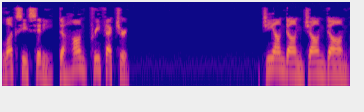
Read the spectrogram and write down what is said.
Luxi City, Dehong Prefecture. Jiangdong Jiangdong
